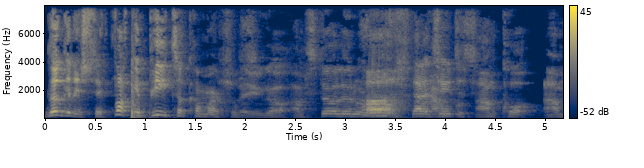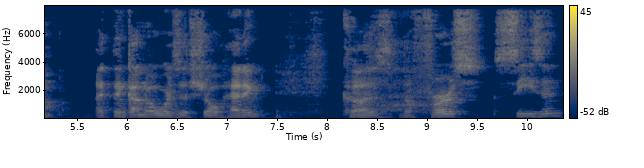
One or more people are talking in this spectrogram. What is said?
Look at this shit. Fucking pizza commercials. There you go. I'm still a little. Oh, lost, gotta and change I'm. I'm caught. I'm. I think I know where's the show heading, because the first season,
